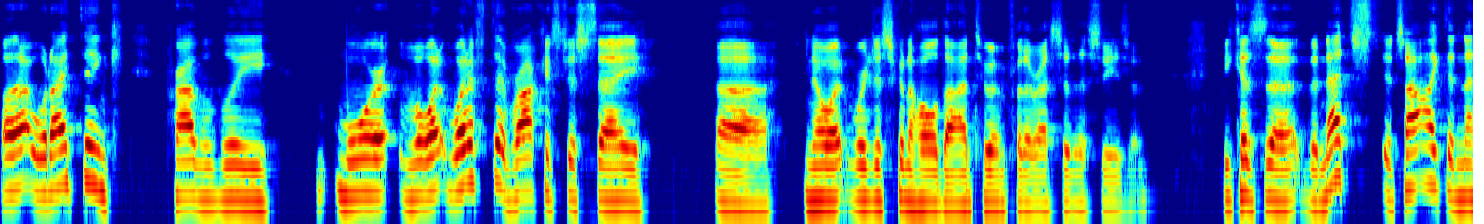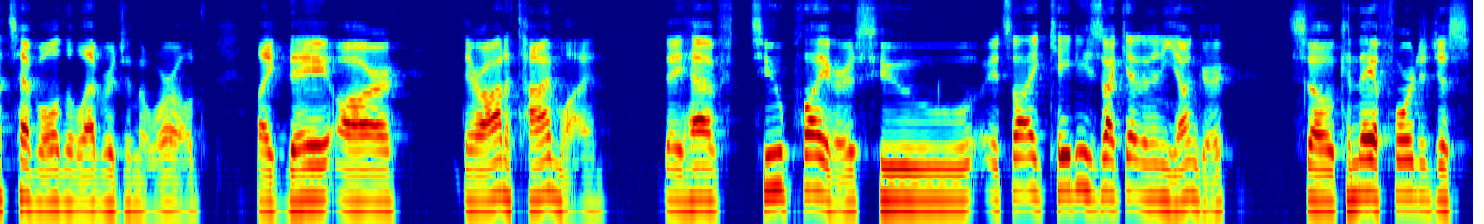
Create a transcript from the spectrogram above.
Well, what I think probably more. What what if the Rockets just say, uh, you know what, we're just going to hold on to him for the rest of the season? Because the the Nets, it's not like the Nets have all the leverage in the world. Like they are, they're on a timeline. They have two players who it's like KD's not getting any younger so can they afford to just,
